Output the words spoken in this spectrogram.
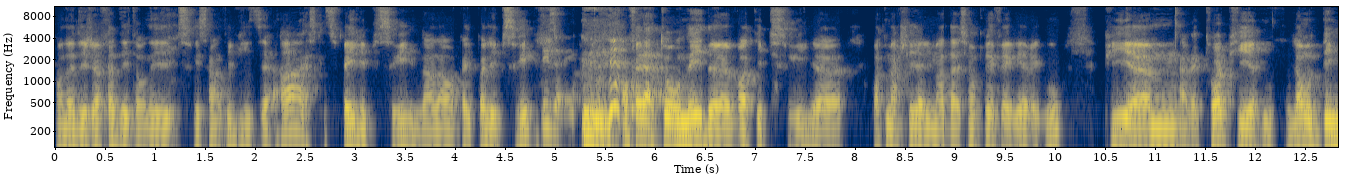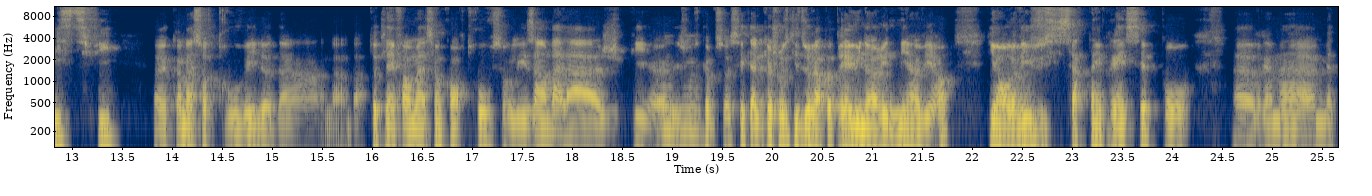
on a déjà fait des tournées d'épicerie santé, puis ils disaient Ah, est-ce que tu payes l'épicerie? Non, non, on ne paye pas l'épicerie. Désolée. on fait la tournée de votre épicerie, euh, votre marché d'alimentation préféré avec vous, puis euh, avec toi. Puis euh, là, on démystifie euh, comment se retrouver là, dans, dans- dans toute l'information qu'on retrouve sur les emballages, puis euh, des Mhm. choses comme ça. C'est quelque chose qui dure à peu près une heure et demie environ. Puis on revise aussi certains principes pour euh, vraiment mettre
